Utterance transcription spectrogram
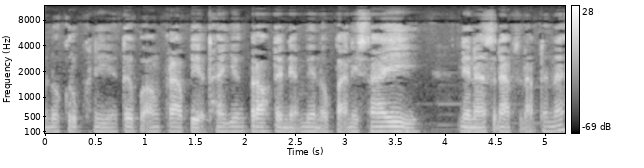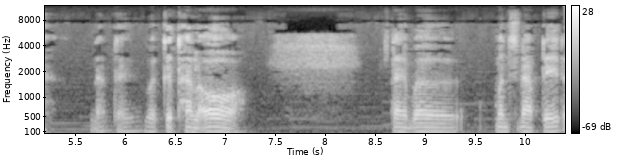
មនុស្សគ្រប់គ្នាទៅព្រះអង្គប្រើពាក្យថាយើងប្រោសតែអ្នកមានឧបនិស្ស័យ អ្នកណាស្ដាប់ស្ដាប់ទៅណាស្ដាប់ទៅបើគិតថាល្អតែបើមិនស្ដាប់ទេត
